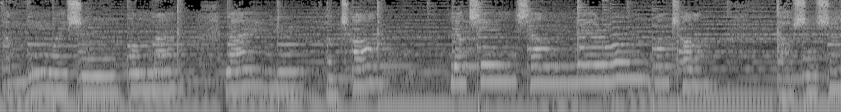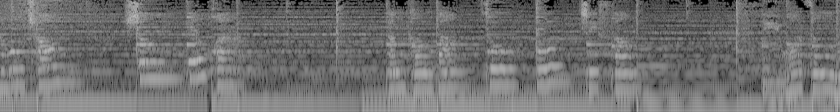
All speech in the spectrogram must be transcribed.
曾以为时光慢，来世事无常，生变幻。当头棒，猝不及防。你我曾如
